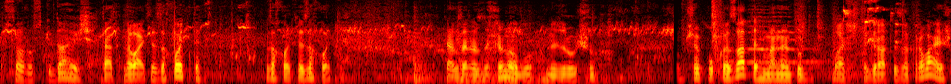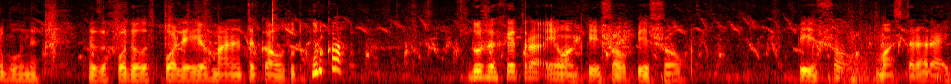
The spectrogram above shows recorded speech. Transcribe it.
Все розкидають. Так, давайте заходьте. Заходьте, заходьте. Так, зараз зачину, бо незручно. Ще показати, в мене тут, бачите, грати закриваю, щоб вони не заходили з поля. І в мене така отут курка. Дуже хитра, і он пішов, пішов. Пішов. Мастер Грей.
